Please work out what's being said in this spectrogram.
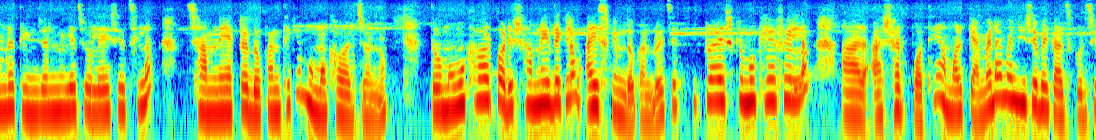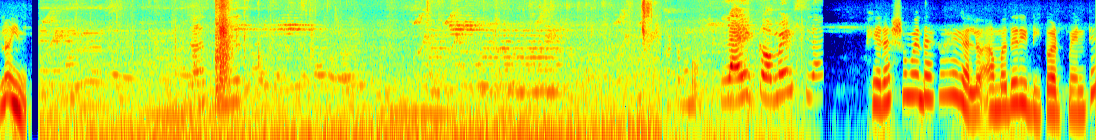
আমরা তিনজন মিলে চলে এসেছিলাম সামনে একটা দোকান থেকে মোমো খাওয়ার জন্য। তো মোমো খাওয়ার পরে সামনেই দেখলাম আইসক্রিম দোকান রয়েছে। একটু আইসক্রিমও খেয়ে ফেললাম। আর আসার পথে আমার ক্যামেরাম্যান হিসেবে কাজ করছিল ইনি। লাইক কমেন্টস ফেরার সময় দেখা হয়ে গেল আমাদের এই ডিপার্টমেন্টে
